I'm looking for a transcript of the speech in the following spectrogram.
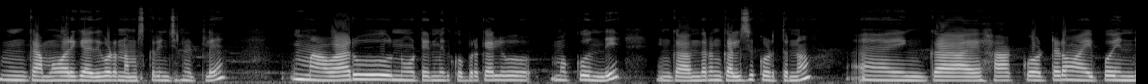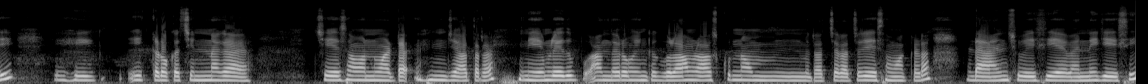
ఇంకా అమ్మవారికి అది కూడా నమస్కరించినట్లే. మా వారు నూట ఎనిమిది కొబ్బరికాయలు మొక్కు ఉంది. ఇంకా అందరం కలిసి కొడుతున్నాం. ఇంకా కొట్టడం అయిపోయింది. ఇక్కడ ఒక చిన్నగా చేసామన్నమాట జాతర. ఏం లేదు అందరం ఇంకా గులాం రాసుకున్నాం రచ్చ రచ్చ చేసాం అక్కడ. డ్యాన్స్ వేసి అవన్నీ చేసి.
